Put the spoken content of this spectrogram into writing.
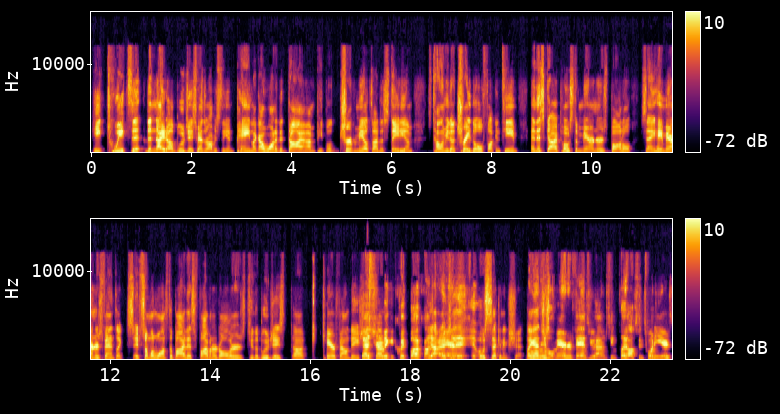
He tweets it the night of. Blue jays fans are obviously in pain. Like i wanted to die. I'm having people chirping me outside the stadium telling me to trade the whole fucking team. And this guy posts a Mariners bottle saying, "Hey, Mariners fans, like if someone wants to buy this, five hundred dollars to the Blue Jays uh, Care Foundation." Guys trying to make a quick buck on yeah, it, Mariners. it, it was sickening shit. Like it just Mariner fans who haven't seen playoffs in 20 years.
